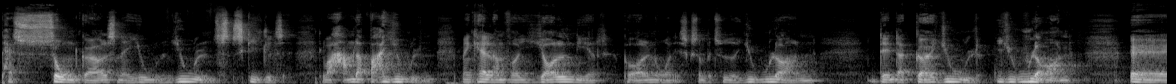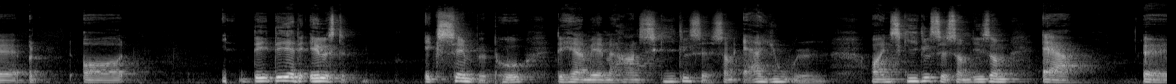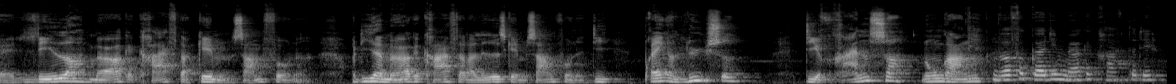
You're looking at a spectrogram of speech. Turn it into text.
persongørelsen af julen, julens skikkelse. Det var ham, der var julen. Man kalder ham for Jolnir på oldnordisk, som betyder juleren. Den, der gør jul, juleren. Øh, og og det, det er det ældste eksempel på det her med, at man har en skikkelse, som er julen. Og en skikkelse, som ligesom er øh, leder mørke kræfter gennem samfundet. Og de her mørke kræfter, der ledes gennem samfundet, de bringer lyset, de renser nogle gange. Hvorfor gør de mørke kræfter det?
